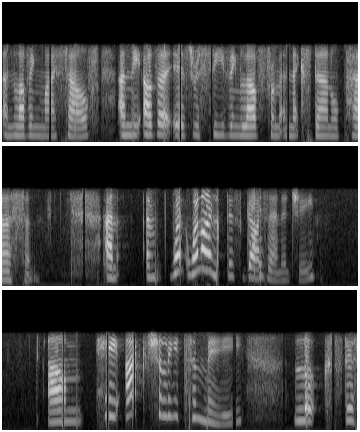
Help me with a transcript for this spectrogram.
and loving myself, and the other is receiving love from an external person. And and when when I look at this guy's energy, um, he actually to me looks this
